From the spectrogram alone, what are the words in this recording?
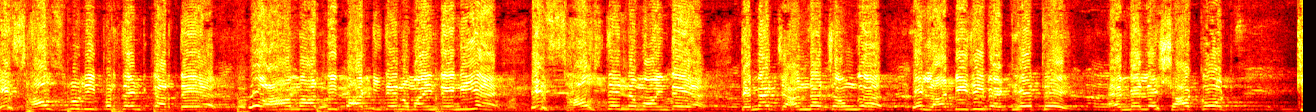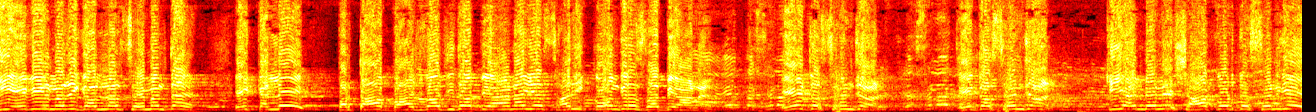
ਇਸ ਹਾਊਸ ਨੂੰ ਰਿਪਰੈਜ਼ੈਂਟ ਕਰਦੇ ਹੈ। ਉਹ ਆਮ ਆਦਮੀ ਪਾਰਟੀ ਦੇ ਨੁਮਾਇੰਦੇ ਨਹੀਂ ਹੈ। ਇਸ ਹਾਊਸ ਦੇ ਨੁਮਾਇੰਦੇ ਹੈ। ਤੇ ਮੈਂ ਜਾਣਨਾ ਚਾਹੂੰਗਾ, ਇਹ ਲਾਡੀ ਜੀ ਬੈਠੇ ਇੱਥੇ। ਐਮਐਲਏ ਸ਼ਾਹਕੋਟ ਕੀ ਇਹ ਵੀ ਉਹਨਾਂ ਦੀ ਗੱਲ ਨਾਲ ਸਹਿਮਤ ਹੈ? ਇਹ ਇਕੱਲੇ ਪ੍ਰਤਾਪ ਬਾਜਵਾ ਜੀ ਦਾ ਬਿਆਨ ਹੈ ਜਾਂ ਸਾਰੀ ਕਾਂਗਰਸ ਦਾ ਬਿਆਨ ਹੈ? ਇਹ ਦੱਸਣ ਜਾਣ ਇਹ ਦੱਸਣ ਜਾਣ ਕੀ ਐਮਐਲਏ ਸ਼ਾਹਕੋਟ ਦੱਸਣਗੇ।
